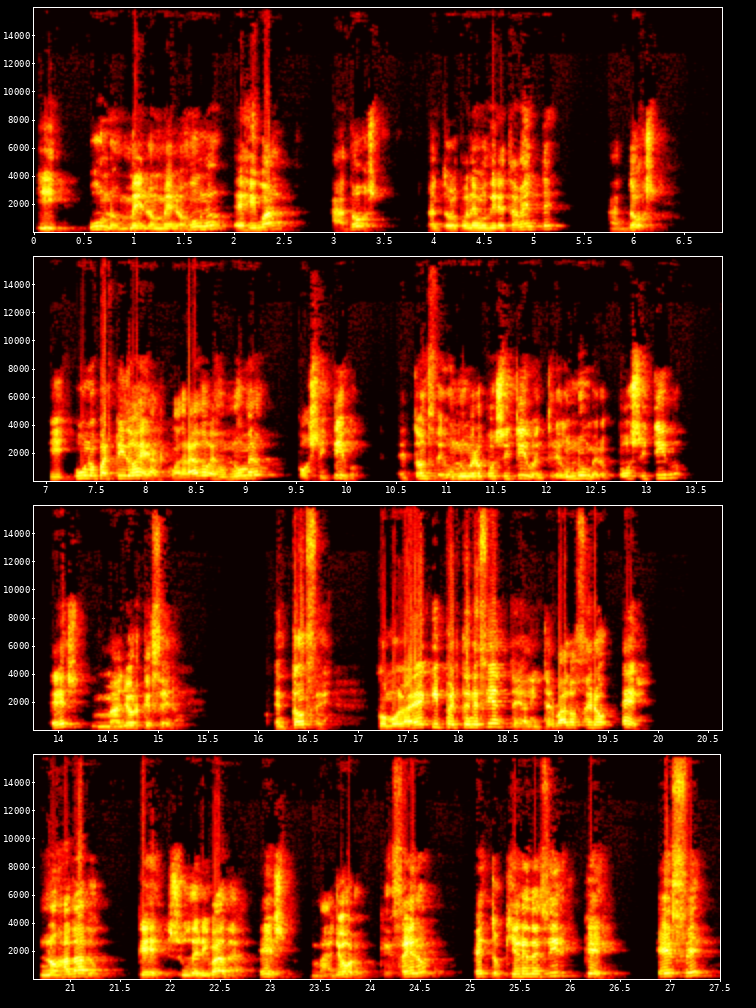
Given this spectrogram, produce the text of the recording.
Y 1 menos menos 1 es igual a 2. Tanto, lo ponemos directamente a 2. Y 1 partido e al cuadrado es un número positivo. Entonces, un número positivo entre un número positivo es mayor que 0. Entonces, como la x perteneciente al intervalo 0e nos ha dado que su derivada es mayor que 0, esto quiere decir que f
